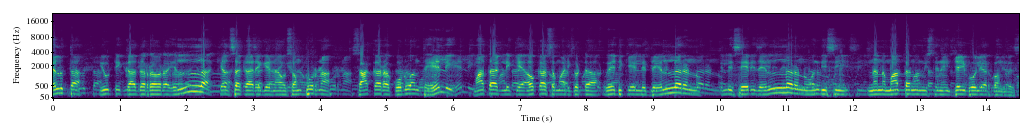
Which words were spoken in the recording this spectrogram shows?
ಹೇಳುತ್ತಾ ಯು ಟಿ ಖಾದರ್ ಅವರ ಎಲ್ಲ ಕೆಲಸ ಕಾರ್ಯಕ್ಕೆ ನಾವು ಸಂಪೂರ್ಣ ಸಹಕಾರ ಕೊಡುವಂತ ಹೇಳಿ ಮಾತಾಡಲಿಕ್ಕೆ ಅವಕಾಶ ಮಾಡಿಕೊಟ್ಟ ವೇದಿಕೆಯಲ್ಲಿದ್ದ ಎಲ್ಲರನ್ನು ಇಲ್ಲಿ ಸೇರಿದ ಎಲ್ಲರನ್ನು ವಂದಿಸಿ ನನ್ನ ಮಾತನ್ನು ಮುಗಿಸ್ತೇನೆ. ಜೈ ಬೋಲಿಯರ್ ಕಾಂಗ್ರೆಸ್.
